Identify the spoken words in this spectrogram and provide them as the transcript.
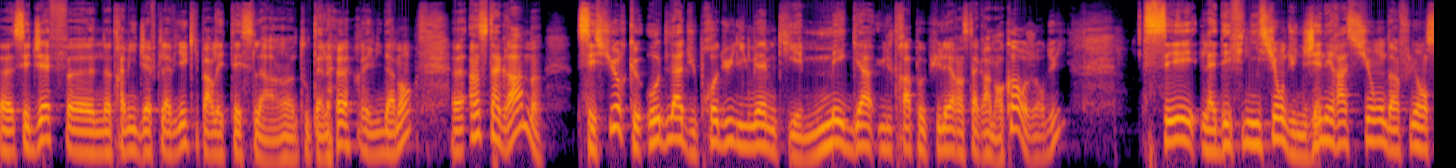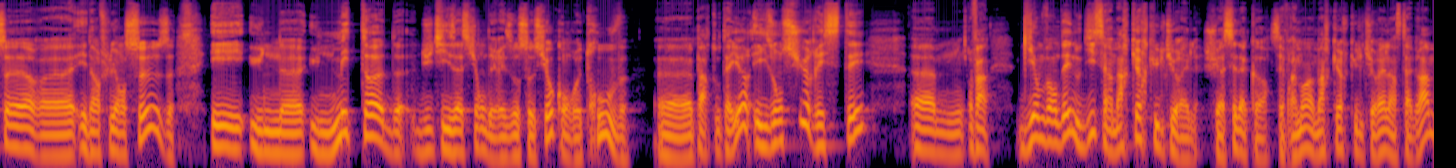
euh, c'est Jeff, euh, notre ami Jeff Clavier, qui parlait Tesla hein, tout à l'heure, évidemment. Instagram, c'est sûr que au-delà du produit lui-même qui est méga ultra populaire, Instagram encore aujourd'hui, c'est la définition d'une génération d'influenceurs et d'influenceuses et une, une méthode d'utilisation des réseaux sociaux qu'on retrouve partout ailleurs. Et ils ont su rester euh, enfin, Guillaume Vendée nous dit c'est un marqueur culturel. Je suis assez d'accord. C'est vraiment un marqueur culturel Instagram.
